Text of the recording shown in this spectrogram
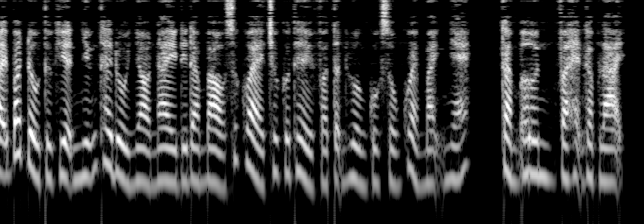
Hãy bắt đầu thực hiện những thay đổi nhỏ này để đảm bảo sức khỏe cho cơ thể và tận hưởng cuộc sống khỏe mạnh nhé. Cảm ơn và hẹn gặp lại.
